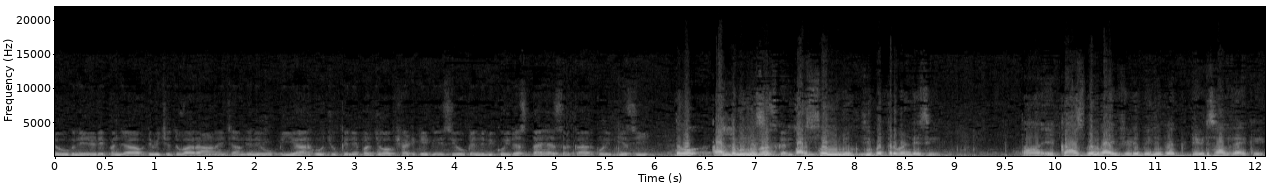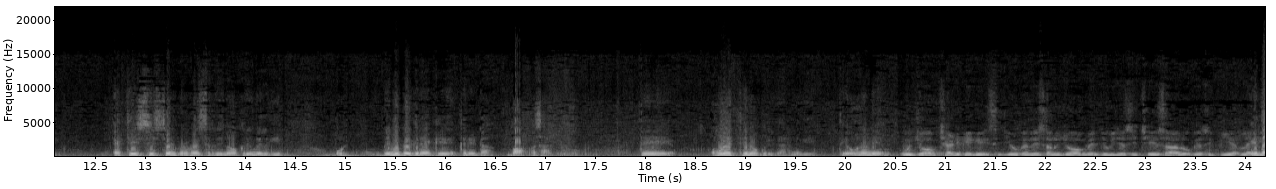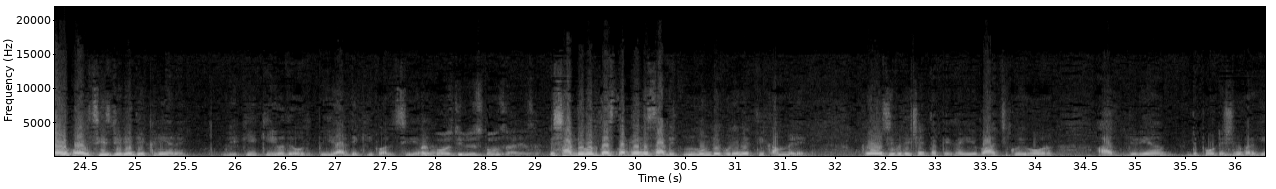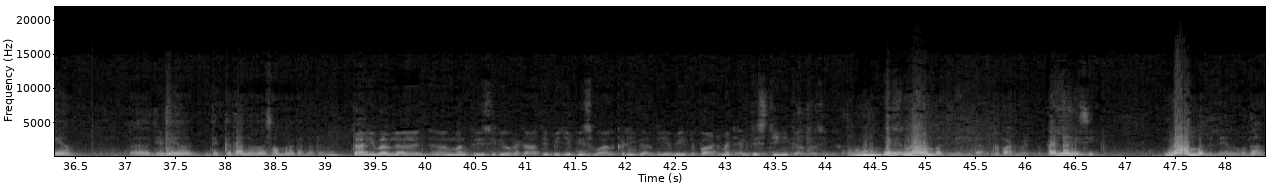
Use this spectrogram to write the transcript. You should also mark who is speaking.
Speaker 1: ਲੋਕ ਨੇ ਜਿਹੜੇ ਪੰਜਾਬ ਦੇ ਵਿੱਚ ਦੁਬਾਰਾ ਆਉਣਾ ਚਾਹੁੰਦੇ ਨੇ ਉਹ ਪੀਆਰ ਹੋ ਚੁੱਕੇ ਨੇ ਪਰ ਜੌਬ ਛੱਡ ਕੇ ਗਏ ਸੀ ਉਹ ਕਹਿੰਦੇ ਵੀ ਕੋਈ ਰਸਤਾ ਹੈ ਸਰਕਾਰ ਕੋਲ ਵੀ ਅਸੀਂ
Speaker 2: ਦੇਖੋ ਕੱਲ ਵੀ ਅਸੀਂ
Speaker 1: ਕਰੀ ਸੀ।
Speaker 2: ਪਰਸੋਂ ਨਿਯੁਕਤੀ ਪੱਤਰ ਵੰਡੇ ਸੀ ਤਾਂ ਇੱਕ ਹਸਬੰਡ ਵਾਈਫ ਜਿਹੜੇ ਬੈਨੀਫਿਕ ਡੇਢ ਸਾਲ ਰਹਿ ਕੇ ਇੱਥੇ ਅਸਿਸਟੈਂਟ ਪ੍ਰੋਫੈਸਰ ਦੀ ਨੌਕਰੀ ਮਿਲ ਗਈ ਉਹ ਬੈਨੀਫਿਕ ਰਹਿ ਕੇ ਕੈਨੇਡਾ ਵਾਪਸ ਆ ਗਏ। ਤੇ ਹੁਣ ਇੱਥੇ ਨੌਕਰੀ ਕਰਨਗੇ ਤੇ ਉਹਨਾਂ ਨੇ
Speaker 1: ਉਹ ਜੌਬ ਛੱਡ ਕੇ ਗਏ ਸੀ ਜੀ ਉਹ ਕਹਿੰਦੇ ਸਾਨੂੰ ਜੌਬ ਮਿਲ ਜੂਗੀ ਜੇ ਅਸੀਂ 6 ਸਾਲ ਹੋ ਗਏ ਅਸੀਂ ਪੀਆਰ ਲੈ
Speaker 2: ਇਹ ਤਾਂ ਪਾਲਿਸੀਜ਼ ਜਿਹੜੀਆਂ ਦੇਖਣੀਆਂ ਨੇ ਵੀ ਕੀ ਕੀ ਉਹਦੇ ਉਹਦੀ ਪੀਆਰ ਦੀ ਕੀ ਪਾਲਿਸੀ ਹੈ।
Speaker 1: ਪਰ। ਪੋਜ਼ਿਟਿਵ ਰਿਸਪੌਂਸ ਆ ਰਿਹਾ ਸਰ
Speaker 2: ਤੇ ਸਾਡੇ ਵੱਲ ਤਾਂ ਇਸ ਤੱਕ ਕਹਿੰਦੇ ਸਾਡੇ ਮੁੰਡੇ ਕੁੜੀ ਨੂੰ ਇੱਥੇ ਕੰਮ ਮਿਲੇ। ਕਿਉਂ ਅਸੀਂ ਵਿਦੇਸ਼ਾਂ ਧੱਕੇ ਖਾਈਏ? ਬਾਅਦ ਚ ਕੋਈ ਹੋਰ ਆ ਜਿਹੜੀਆਂ ਡਿਪੋਰਟੇਸ਼ਨ ਵਰਗੀਆਂ ਅਹ, ਜਿਹੜੀਆਂ ਦਿੱਕਤਾਂ ਨੇ ਉਹਨਾਂ ਦਾ ਸਾਹਮਣਾ ਕਰਨਾ ਪੈਂਦਾ।
Speaker 1: ਢਾਲੀਵਾਲ ਅ, ਮੰਤਰੀ ਸੀਗੇ ਉਹ ਹਟਾ ਤੇ ਬੀਜੇਪੀ ਸਵਾਲ ਖੜੀ ਕਰਦੀ ਹੈ ਵੀ ਡਿਪਾਰਟਮੈਂਟ ਐਗਜ਼ਿਸਟ ਹੀ ਨਹੀਂ ਕਰਦਾ ਸੀਗਾ।
Speaker 2: ਨਹੀਂ ਨਾਮ ਬਦਲਿਆ ਜੀ ਡਿਪਾਰਟਮੈਂਟ ਪਹਿਲਾਂ ਨਹੀਂ ਸੀ। ਨਾਮ ਬਦਲਿਆ ਉਹਦਾ।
